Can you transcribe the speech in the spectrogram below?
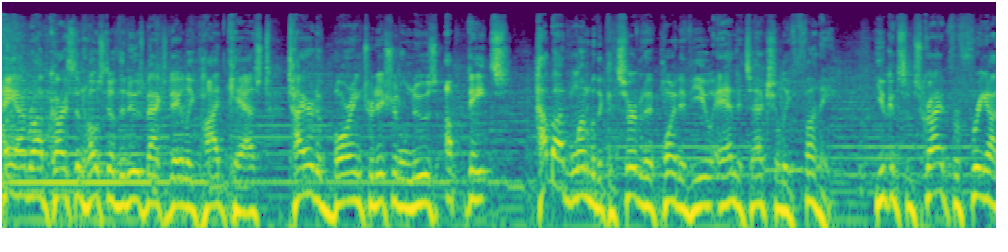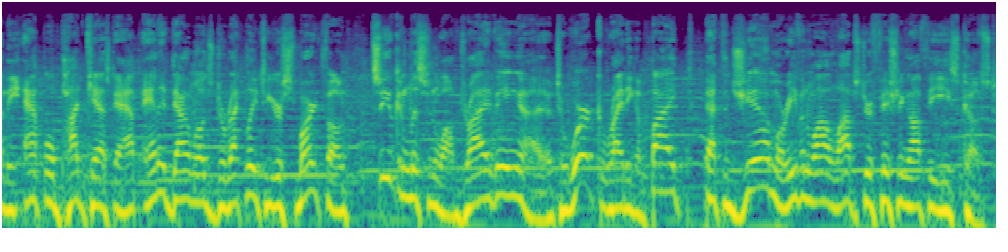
Hey, I'm Rob Carson, host of the Newsmax Daily Podcast. Tired of boring traditional news updates? How about one with a conservative point of view and it's actually funny? You can subscribe for free on the Apple Podcast app, and it downloads directly to your smartphone so you can listen while driving, uh, to work, riding a bike, at the gym, or even while lobster fishing off the East Coast.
